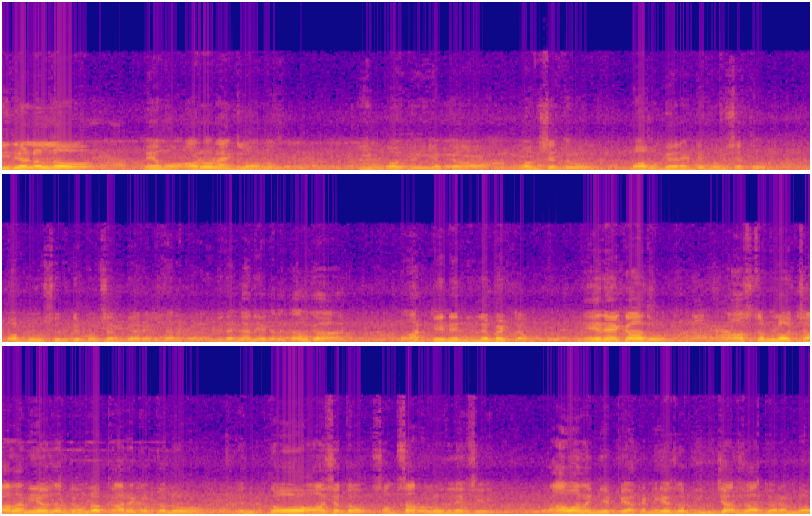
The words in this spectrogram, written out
ఐదేళ్ళలో మేము ఆరో ర్యాంకులో ఉన్నాం. ఈ ఈ యొక్క భవిష్యత్తు బాబు గ్యారంటీ భవిష్యత్తు బాబు షురిటీ భవిష్యత్తు గ్యారంటీ కార్యక్రమం. ఈ విధంగా అనేక రకాలుగా పార్టీని నిలబెట్టాం. నేనే కాదు రాష్ట్రంలో చాలా నియోజకవర్గంలో కార్యకర్తలు ఎంతో ఆశతో సంసారాలు వదిలేసి రావాలని చెప్పి అక్కడ నియోజకవర్గ ఇన్ఛార్జ్ ఆధ్వర్యంలో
